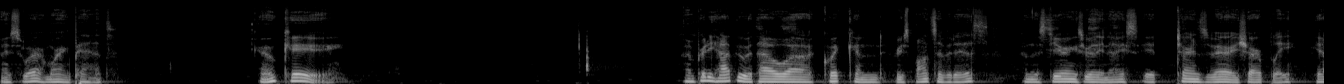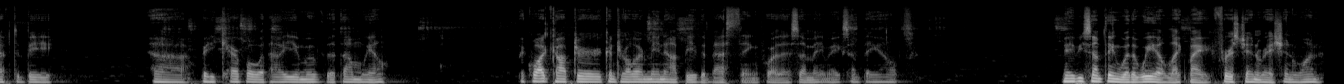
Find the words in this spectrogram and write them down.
I swear I'm wearing pants. Okay. I'm pretty happy with how uh, quick and responsive it is, and the steering is really nice. It turns very sharply. You have to be uh, pretty careful with how you move the thumb wheel. The quadcopter controller may not be the best thing for this. I may make something else. Maybe something with a wheel like my first generation one,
